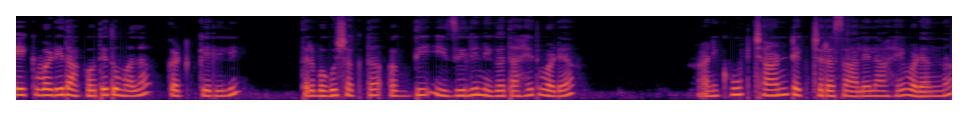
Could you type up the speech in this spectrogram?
एक वडी दाखवते तुम्हाला कट केलेली. तर बघू शकता अगदी इझिली निघत आहेत वड्या. आणि खूप छान टेक्चर असं आलेलं आहे वड्यांना.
